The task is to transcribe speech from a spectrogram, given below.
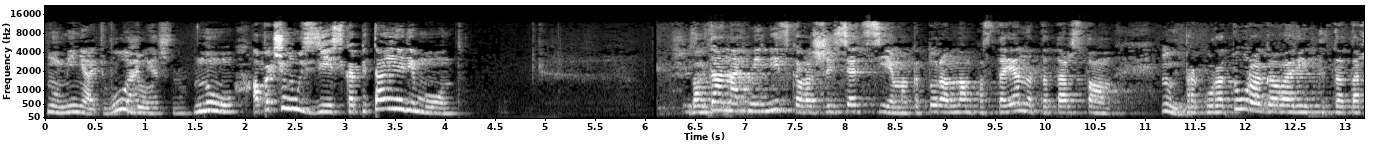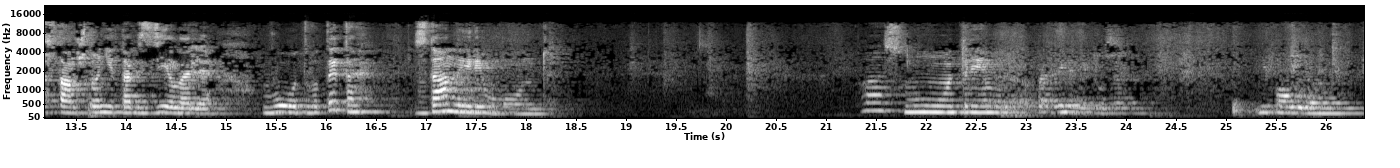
Ну, менять воду? конечно. Ну, а почему здесь капитальный ремонт? Богдана Хмельницкого 67, о котором нам постоянно Татарстан, ну и прокуратура говорит, Татарстан, что они так сделали. Вот, вот это сданный ремонт. Посмотрим. Подвинуть уже не по уровню.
